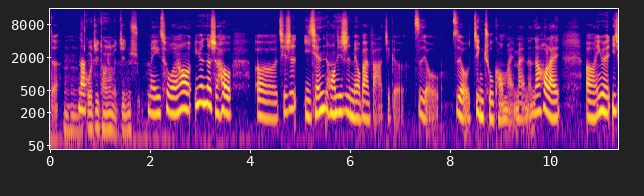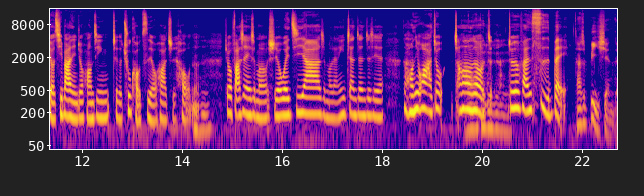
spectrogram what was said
的。嗯哼，那国际通用的金属，没错。然后因为那时候呃，其实以前黄金是没有办法这个自由自由进出口买卖的。那后来呃，因为一九七八年就黄金这个出口自由化之后呢。嗯就发生什么石油危机啊，什么两伊战争这些，那黄金哇就涨到那种，就是翻四倍。它是避险的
